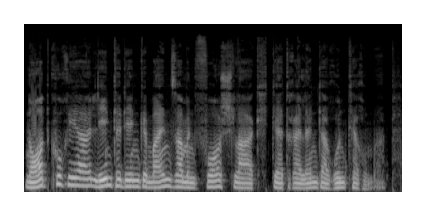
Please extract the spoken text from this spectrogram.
Nordkorea lehnte den gemeinsamen Vorschlag der drei Länder rundherum ab.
